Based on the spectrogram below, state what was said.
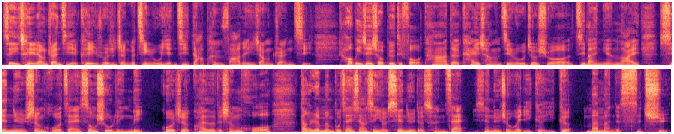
所以这张专辑也可以说是整个静茹演技大喷发的一张专辑。好比这首 Beautiful，它的开场静茹就说：“几百年来，仙女生活在松树林里。”过着快乐的生活。当人们不再相信有仙女的存在，仙女就会一个一个慢慢的死去。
